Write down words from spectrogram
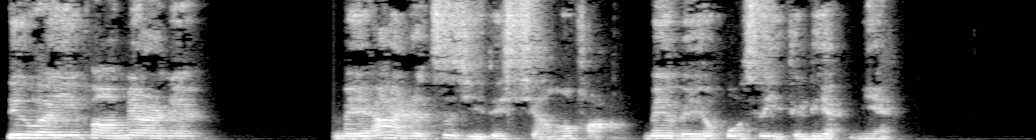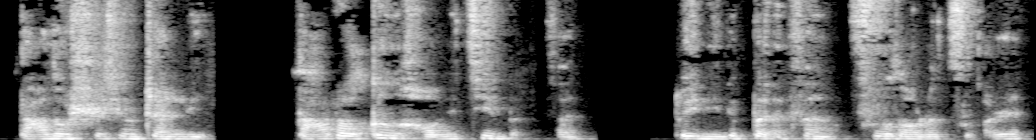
另外一方面呢，没按着自己的想法，没维护自己的脸面，达到实行真理，达到更好的尽本分，对你的本分负到了责任。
